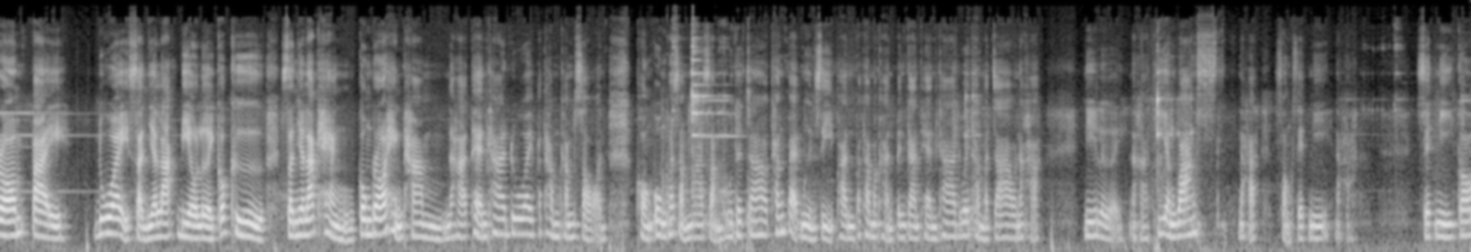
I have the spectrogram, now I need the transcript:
ล้อมไปด้วยสัญลักษณ์เดียวเลยก็คือ สัญลักษณ์แห่งกงร้อแห่งธรรมนะคะ แทนค่าด้วยพระธรรมคำสอนขององค์พระสัมมาสัมพุทธเจ้า ทั้ง 84,000 พระธรรมขันธ์เป็นการแทนค่าด้วยธรรมเจ้านะคะ นี่เลยนะคะ ที่ยังว่างนะคะสองเซตนี้นะคะ เซตนี้ก็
